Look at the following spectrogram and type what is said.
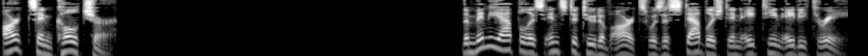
Arts and culture The Minneapolis Institute of Arts was established in 1883.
